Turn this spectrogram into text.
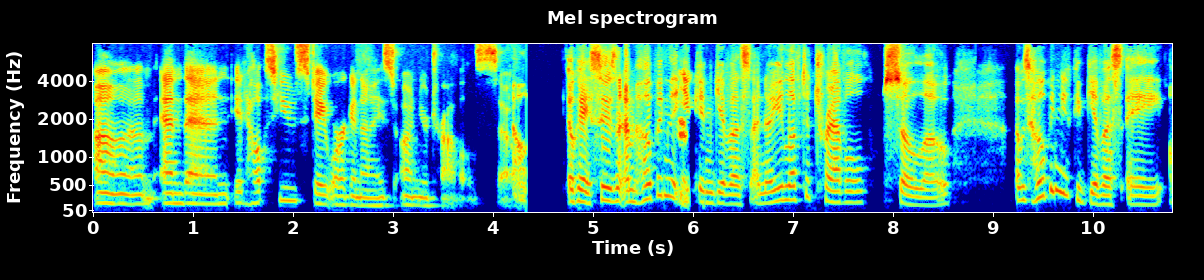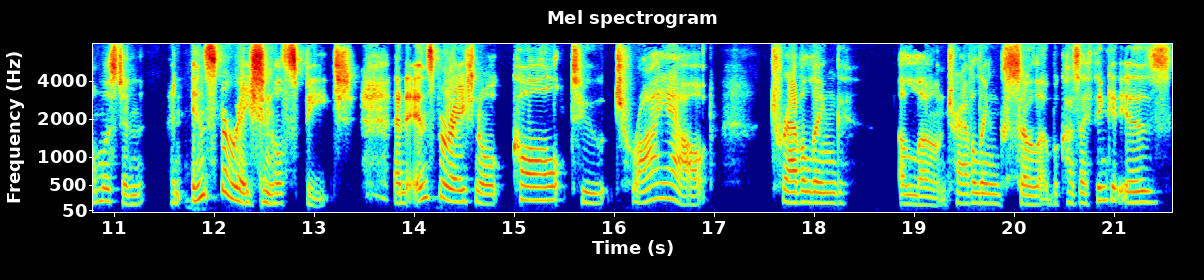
um, and then it helps you stay organized on your travels. So. Okay, Susan, I'm hoping that sure. you can give us. I know you love to travel solo. I was hoping you could give us a almost an an inspirational speech, an inspirational call to try out traveling alone, traveling solo, because I think it is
